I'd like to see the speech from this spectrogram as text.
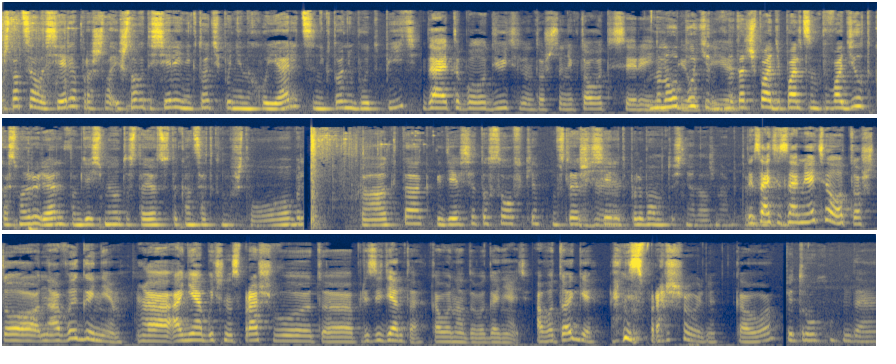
что целая серия прошла, и что в этой серии никто, типа, не нахуярится, никто не будет пить. Да, это было удивительно, то, что никто в этой серии На не ноутбуке, пил. На тачпаде пальцем поводил, такая смотрю, реально там 10 минут остается до конца. Так думаю, что, бля, как так? Где все тусовки? Ну, в следующей серии это по-любому тусня должна быть. Ты, кстати, заметила то, что на выгоне а, они обычно спрашивают э, президента, кого надо выгонять. А в итоге они спрашивали, кого? Петруху. Да,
